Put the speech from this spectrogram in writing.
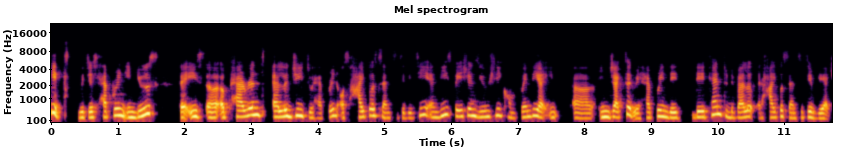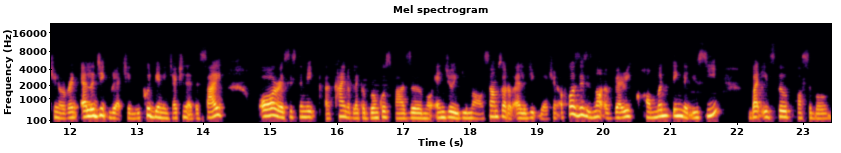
HIT, which is heparin-induced, there is a apparent allergy to heparin or hypersensitivity. And these patients usually, when they are in, uh, injected with heparin, they, they tend to develop a hypersensitive reaction or an allergic reaction. It could be an injection at the site or a systemic uh, kind of like a bronchospasm or angioedema or some sort of allergic reaction. Of course, this is not a very common thing that you see, but it's still possible.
